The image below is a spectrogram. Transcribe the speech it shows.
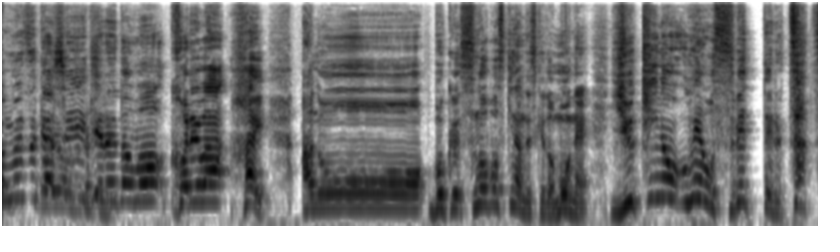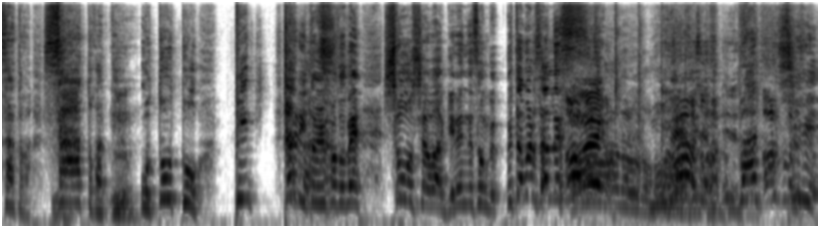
ー難しいけれどもこれははい。あのー僕スノボ好きなんですけどもうね雪の上を滑ってるザッザッとかサーとかっていう音とぴったりということで 勝者はゲレンデソング歌丸さんです。はいなるほど。もうねバッチリ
